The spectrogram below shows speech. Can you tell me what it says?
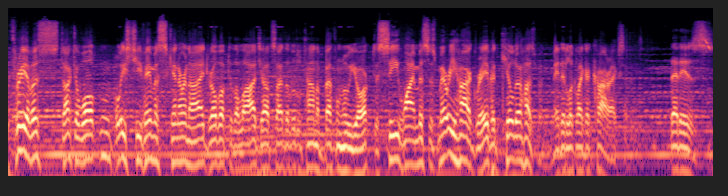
The three of us, Dr. Walton, Police Chief Amos Skinner, and I, drove up to the lodge outside the little town of Bethel, New York, to see why Mrs. Mary Hargrave had killed her husband, made it look like a car accident. That is,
